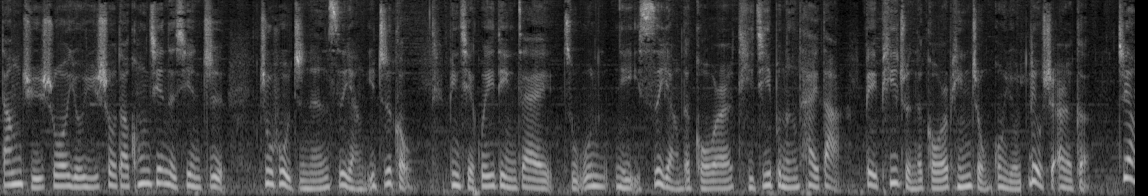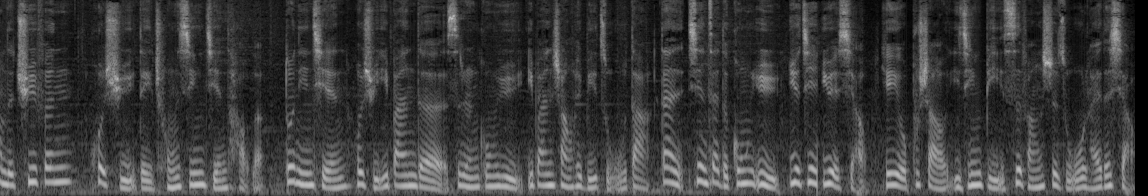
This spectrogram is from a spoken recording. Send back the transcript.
当局说由于受到空间的限制，住户只能饲养一只狗，并且规定在祖屋里饲养的狗儿体积不能太大。被批准的狗儿品种共有六十二个。这样的区分或许得重新检讨了。多年前，或许一般的私人公寓一般上会比祖屋大，但现在的公寓越建越小，也有不少已经比四房式祖屋来得小。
